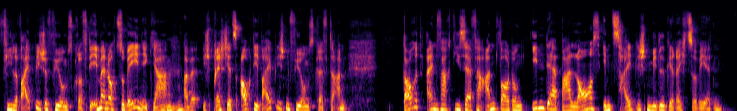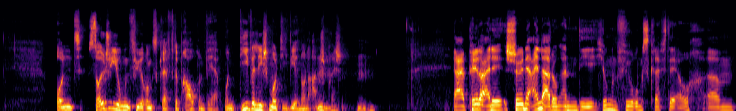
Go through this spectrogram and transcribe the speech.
viele weibliche Führungskräfte, immer noch zu wenig, ja, mhm. aber ich spreche jetzt auch die weiblichen Führungskräfte an, dort einfach dieser Verantwortung in der Balance im zeitlichen Mittel gerecht zu werden. Und solche jungen Führungskräfte brauchen wir. Und die will ich motivieren und ansprechen. Mhm. mhm. Ja, Peter, eine schöne Einladung an die jungen Führungskräfte auch. Ähm,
